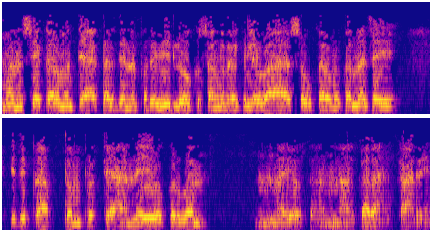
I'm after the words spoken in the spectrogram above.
मन से कर्म त्याग कर देने पर भी लोक संग्रह के लिए वह सब कर्म करना चाहिए। यदि प्राप्त प्रत्याह नैव कुर्बन न कार्य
